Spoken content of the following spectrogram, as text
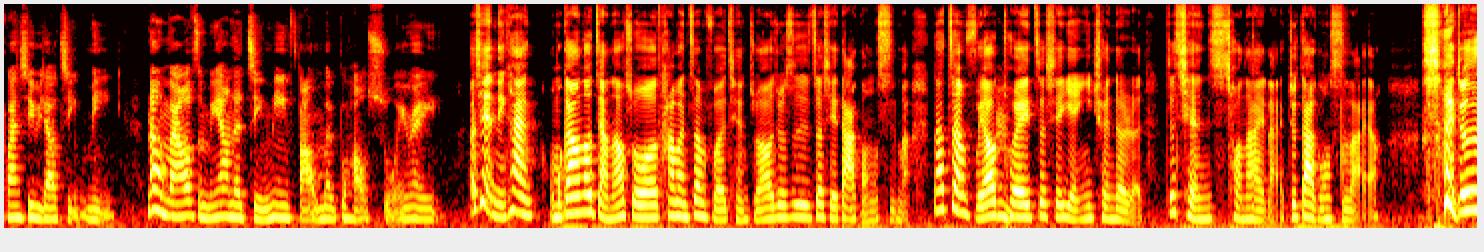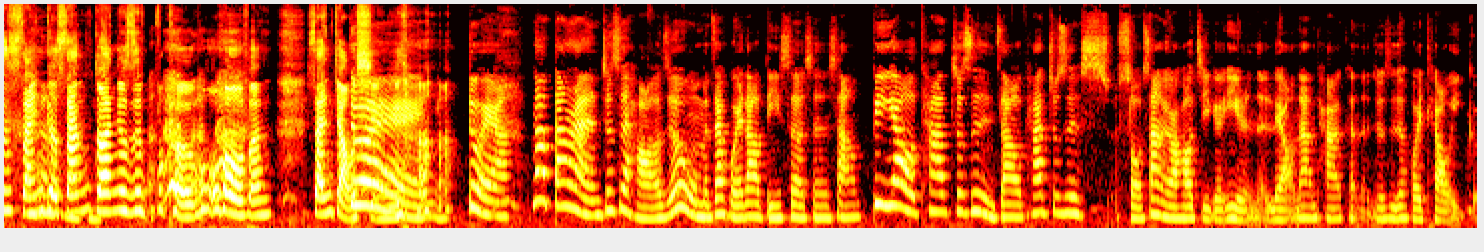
关系比较紧密。那我们要怎么样的紧密法，我们也不好说，因为。而且你看，我们刚刚都讲到说，他们政府的钱主要就是这些大公司嘛。那政府要推这些演艺圈的人，嗯、这钱从哪里来？就大公司来啊。所以就是三个 三端，就是不可或分 三角形。对，对啊。那当然就是好了，就是我们再回到迪社身上，必要他就是你知道，他就是手上有好几个艺人的料，那他可能就是会挑一个。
